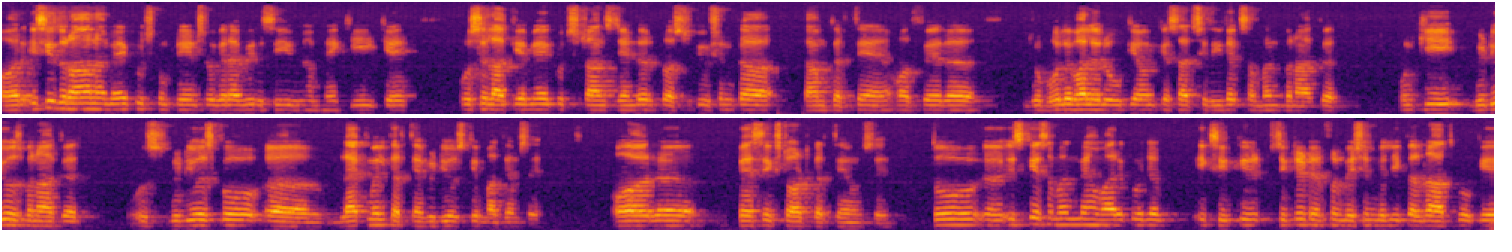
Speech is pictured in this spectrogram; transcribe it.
और इसी दौरान हमें कुछ कंप्लेंट्स वगैरह भी रिसीव हमने की कि उस इलाके में कुछ ट्रांसजेंडर प्रोस्टिट्यूशन का काम करते हैं और फिर जो भोले भाले लोग हैं, उनके साथ शरीरक संबंध बनाकर, उनकी वीडियोस बनाकर उस वीडियोस को ब्लैकमेल करते हैं वीडियोस के माध्यम से और पैसे एक्सटॉर्ट करते हैं उनसे। तो इसके संबंध में हमारे को जब एक सीक्रेट सीक्रेट इन्फॉर्मेशन मिली कल रात को कि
